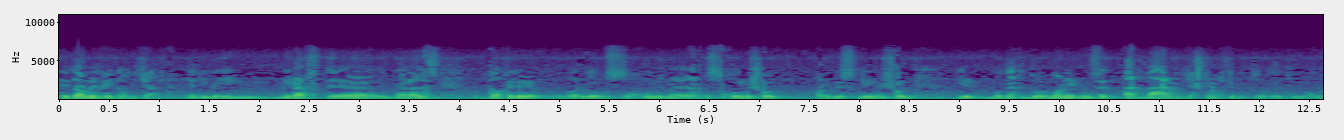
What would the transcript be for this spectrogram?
ادامه پیدا می‌کرد. یعنی می‌رفت مرض داخل وارد استخون استخون می‌شد وارد اسپلین می‌شد. یه مدت درمانی رو می‌زد بعد برمیگشت توی خون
